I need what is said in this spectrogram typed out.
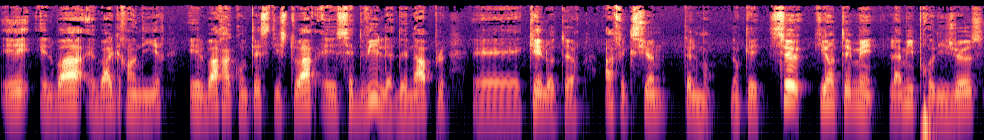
Et elle va, grandir et elle va raconter cette histoire et cette ville de Naples euh, que l'auteur affectionne tellement. Donc ceux qui ont aimé l'amie prodigieuse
